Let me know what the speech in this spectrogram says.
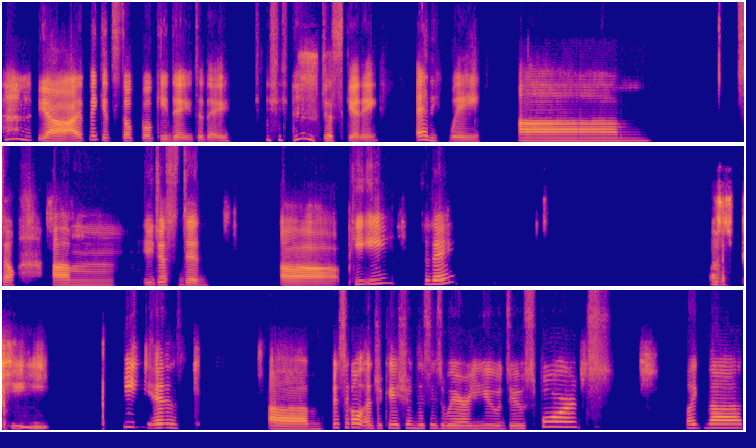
Yeah, I think it's tteokbokki day today. Just kidding. Anyway, um, so, um, you just did uh PE today? What's PE? PE is um physical education. This is where you do sports like that,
